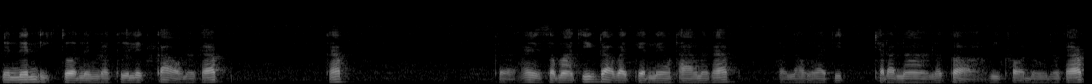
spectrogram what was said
เน้นๆอีกตัวหนึ่งก็คือเลขเก้านะครับครับก็ให้สมาชิกได้ไปเป็นแนวทางนะครับก็ลองไปพิจารณาแล้วก็วิเคราะห์ดูนะครับ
